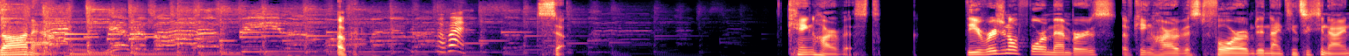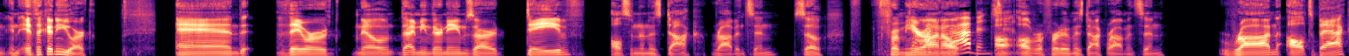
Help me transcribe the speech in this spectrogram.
fades on out. Okay. Okay. So, King Harvest. The original four members of King Harvest formed in 1969 in Ithaca, New York. And they were known, I mean, their names are Dave, also known as Doc Robinson. So, from here Doc on, I'll, I'll, I'll refer to him as Doc Robinson. Ron Altbach,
